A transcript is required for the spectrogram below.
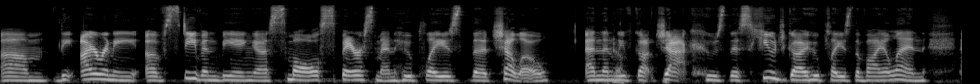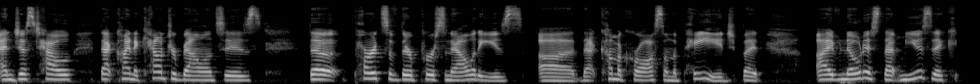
um, the irony of Stephen being a small sparesman who plays the cello. And then yeah. we've got Jack, who's this huge guy who plays the violin, and just how that kind of counterbalances the parts of their personalities uh, that come across on the page. But I've noticed that music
